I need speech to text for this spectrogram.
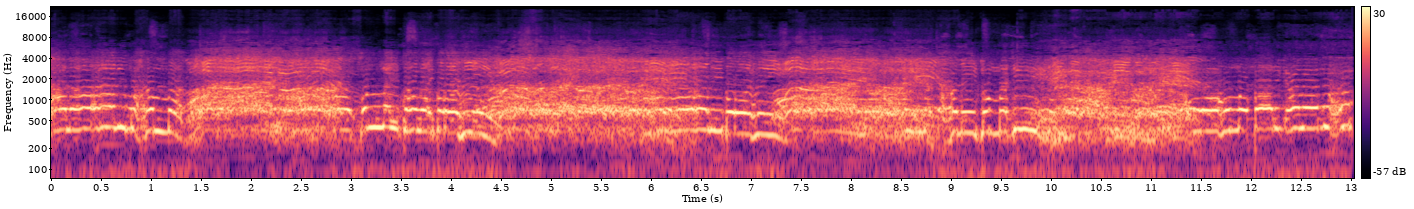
وعلى آل محمد. وعلى ال محمد صليت على إبراهيم. وعلى آل إبراهيم. إنك حميد مجيد. اللهم بارك على محمد.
